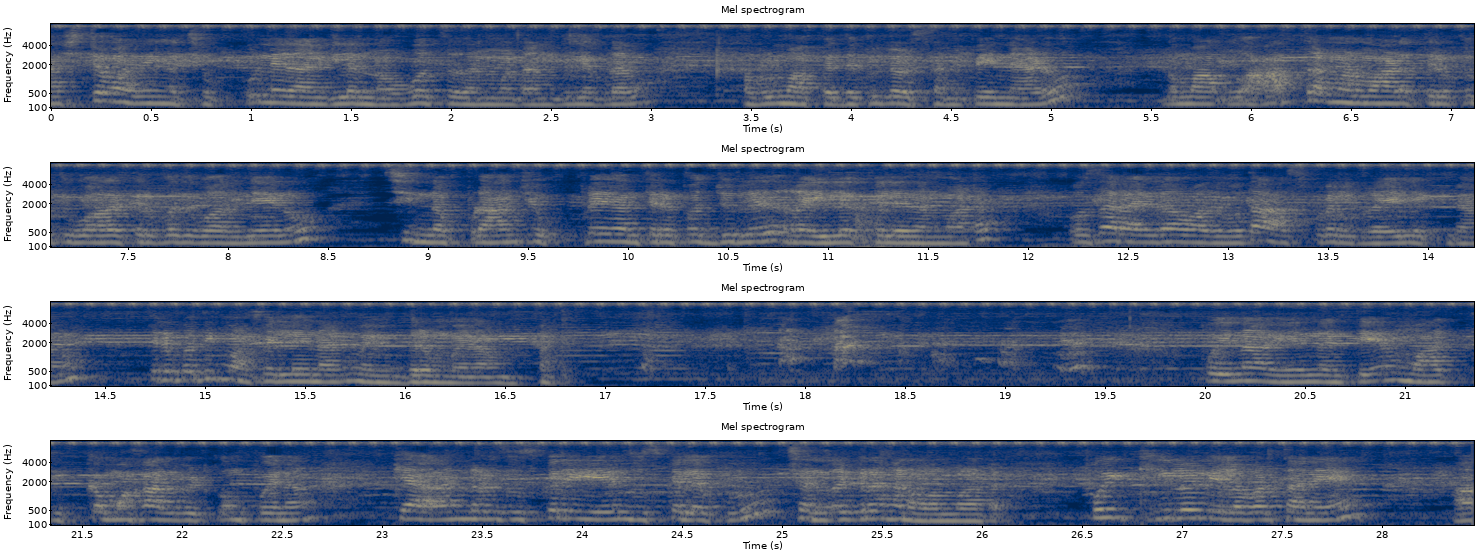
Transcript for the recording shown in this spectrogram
కష్టం అది. ఇంకా చెప్పుకునే దాంట్లో నవ్వు వస్తుంది అనమాట అనుకునేప్పుడు అప్పుడు మా పెద్ద పిల్లడు చనిపోయినాడు. మాకు ఆత్రం అనమాట తిరుపతి వాళ్ళ తిరుపతి వాళ్ళు నేను చిన్నప్పుడు అని ఎప్పుడే కానీ తిరుపతి చూడలేదు రైలు ఎక్కలేదనమాట ఒకసారి హైదరాబాద్ పోతే హాస్పిటల్కి రైలు ఎక్కినాను. తిరుపతికి మా పెళ్ళైనాక మేము ఇద్దరం పోయినాం అనమాట పోయినా ఏంటంటే మా తిక్క మహాలు పెట్టుకొని పోయినా. క్యాలెండర్ చూసుకొని ఏం చూసుకోలేప్పుడు చంద్రగ్రహణం అనమాట పోయి కీలో నిలబడతానే ఆ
